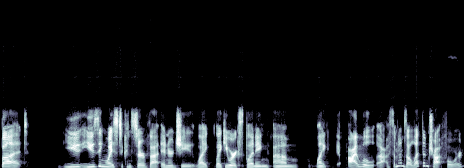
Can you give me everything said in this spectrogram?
but you using ways to conserve that energy, like like you were explaining, um, like I will uh, sometimes I'll let them trot forward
